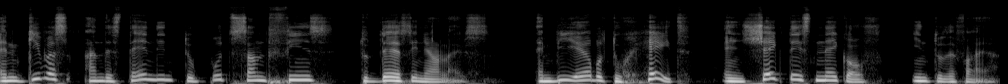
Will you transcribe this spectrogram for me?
and give us understanding to put some things to death in our lives and be able to hate and shake the snake off into the fire.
